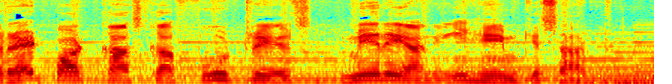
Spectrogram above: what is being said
रेड पॉडकास्ट का फ़ूड ट्रेल्स मेरे यानी हेम के साथ।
